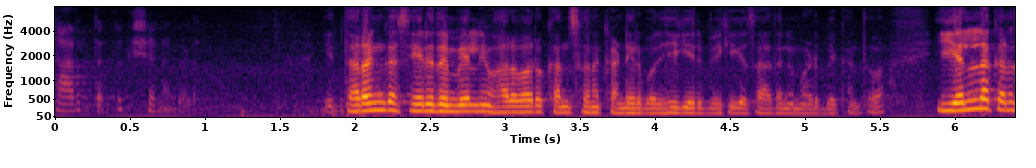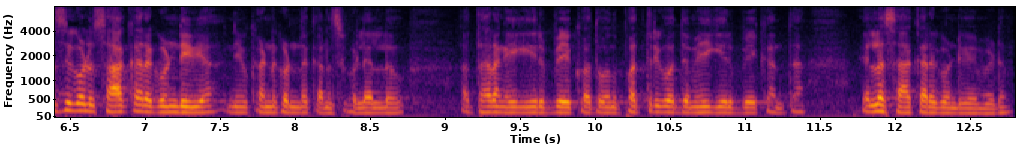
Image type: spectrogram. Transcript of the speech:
ಸಾರ್ಥಕ ಕ್ಷಣಗಳು. ಈ ತರಂಗ ಸೇರಿದ ಮೇಲೆ ನೀವು ಹಲವಾರು ಕನಸನ್ನು ಕಂಡಿರ್ಬೋದು. ಇರಬೇಕು ಹೀಗೆ ಸಾಧನೆ ಮಾಡಬೇಕಂತ ಈ ಎಲ್ಲ ಕನಸುಗಳು ಸಾಕಾರಗೊಂಡಿವೆಯಾ? ನೀವು ಕಂಡುಕೊಂಡ ಕನಸುಗಳೆಲ್ಲವೂ ಆ ತರಂಗ ಹೀಗಿರಬೇಕು ಅಥವಾ ಒಂದು ಪತ್ರಿಕೋದ್ಯಮ ಹೀಗಿರಬೇಕಂತ ಎಲ್ಲ ಸಾಕಾರಗೊಂಡಿವೆ ಮೇಡಮ್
